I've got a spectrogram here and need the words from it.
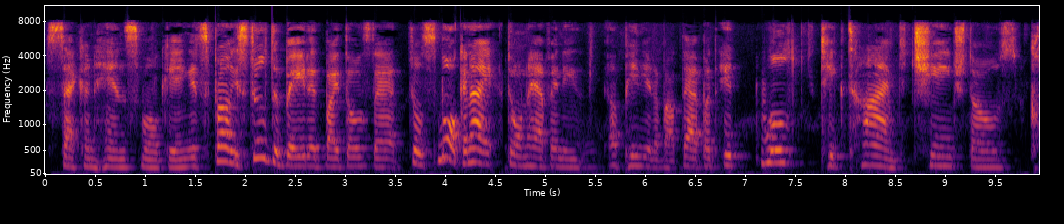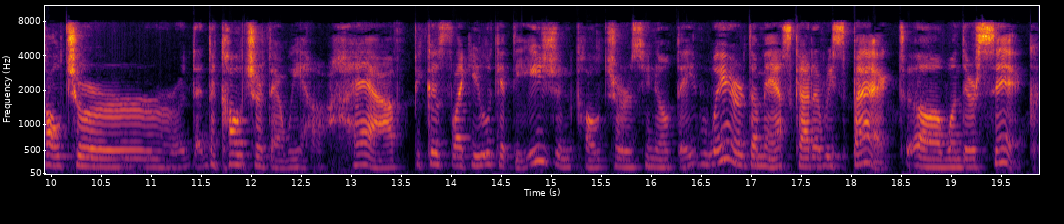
secondhand smoking. It's probably still debated by those that still smoke. And I don't have any opinion about that, but it will take time to change those culture, the, the culture that we ha- have. Because, like, you look at the Asian cultures, you know, they wear the mask out of respect uh, when they're sick.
